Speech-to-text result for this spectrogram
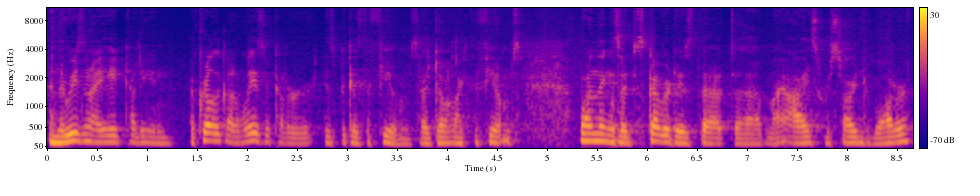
And the reason I hate cutting acrylic on a laser cutter is because the fumes. I don't like the fumes. One of the things I discovered is that uh, my eyes were starting to water.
